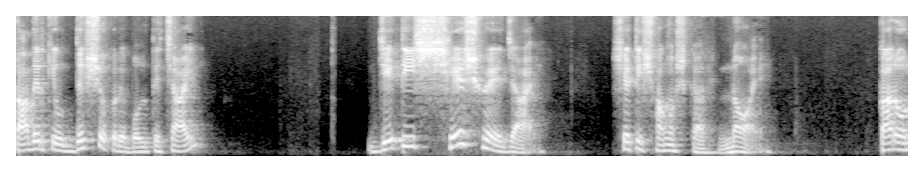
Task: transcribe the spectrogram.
তাদেরকে উদ্দেশ্য করে বলতে চাই যেটি শেষ হয়ে যায় সেটি সংস্কার নয়। কারণ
